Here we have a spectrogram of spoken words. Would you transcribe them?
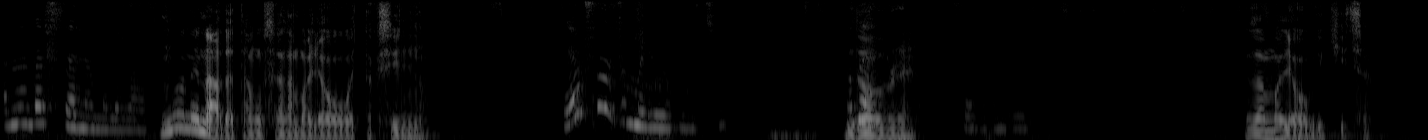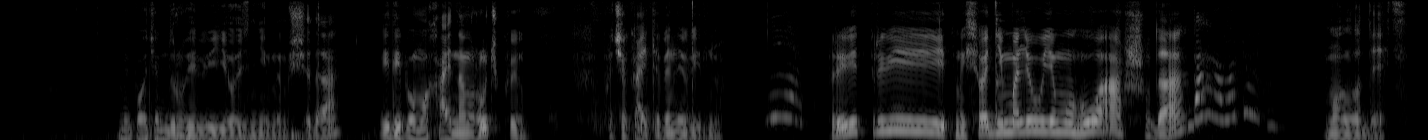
А треба все намалювати. Ну, не треба там усе намальовувати так сильно. Та я все замалюю. Добре. Що? Замальовуй кіця. Ми потім друге відео знімемо ще, да? Іди помахай нам ручкою. Почекай, тебе не видно. Привіт, привіт! Ми сьогодні малюємо гуашу, да? Да, малюємо. Молодець.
